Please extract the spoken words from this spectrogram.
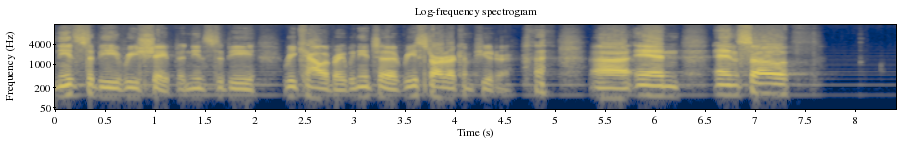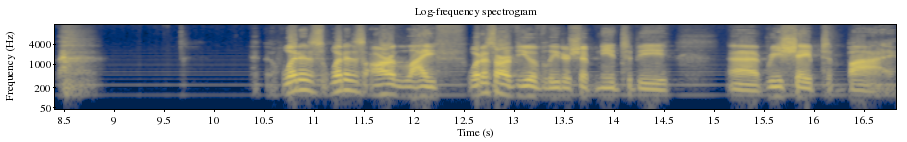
needs to be reshaped. It needs to be recalibrated. We need to restart our computer. uh, and, and so, what is, what is our life, what does our view of leadership need to be uh, reshaped by?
